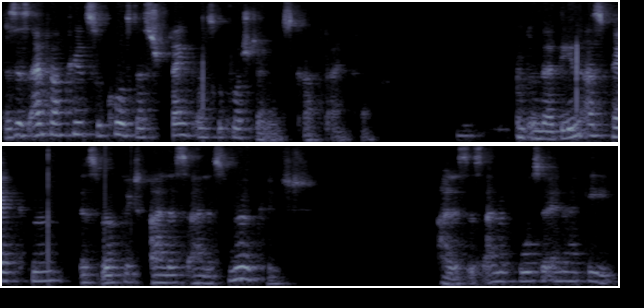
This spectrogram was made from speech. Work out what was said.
das ist einfach viel zu groß, das sprengt unsere Vorstellungskraft einfach. Und unter den Aspekten ist wirklich alles, alles möglich. Alles ist eine große Energie.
